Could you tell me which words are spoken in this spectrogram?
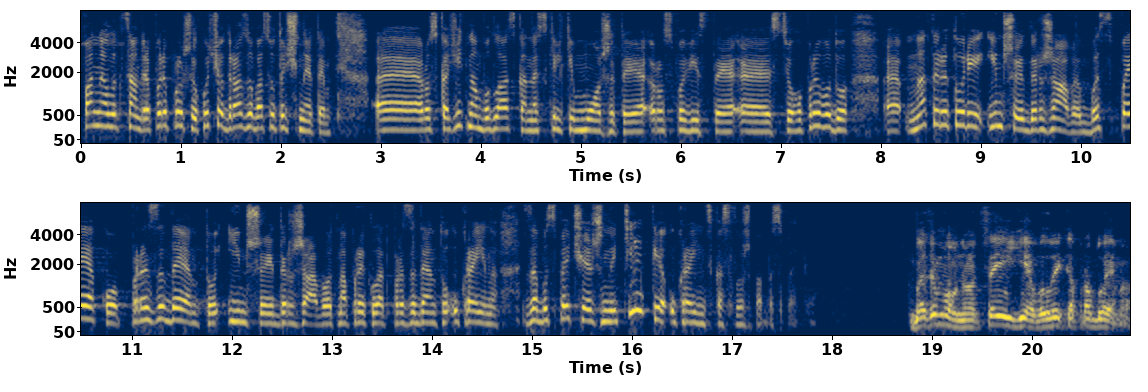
Пане Олександре, перепрошую, хочу одразу вас уточнити. Е, розкажіть нам, будь ласка, наскільки можете розповісти е, з цього приводу е, на території іншої держави безпеку президенту іншої держави, от, наприклад, президенту України, забезпечує ж не тільки Українська служба безпеки. Безумовно, це і є велика проблема.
